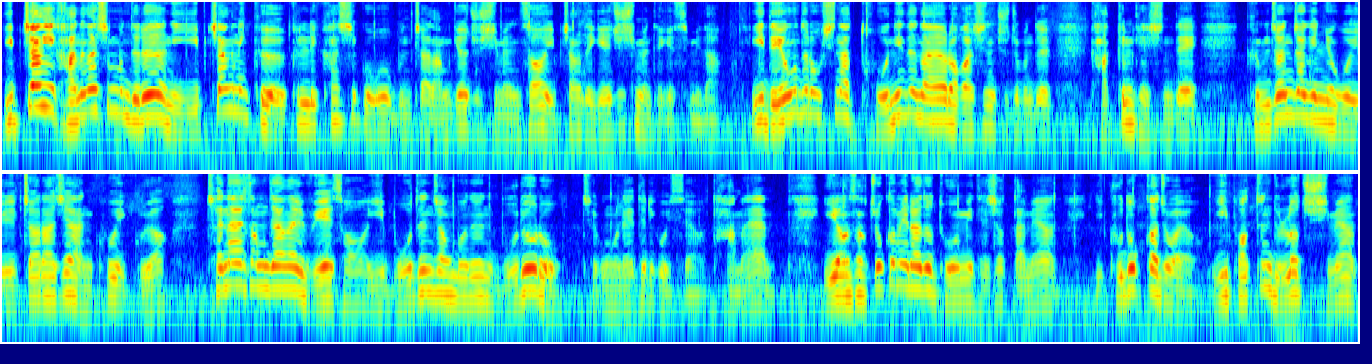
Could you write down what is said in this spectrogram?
입장이 가능하신 분들은 이 입장 링크 클릭하시고 문자 남겨주시면서 입장되게 해주시면 되겠습니다. 이 내용들 혹시나 돈이 드나요? 라고 하시는 주주분들 가끔 계신데 금전적인 요구 일절하지 않고 있고요. 채널 성장을 위해서 이 모든 정보는 무료로 제공을 해드리고 있어요. 다만 이 영상 조금이라도 도움이 되셨다면 이 구독과 좋아요 이 버튼 눌러주시면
